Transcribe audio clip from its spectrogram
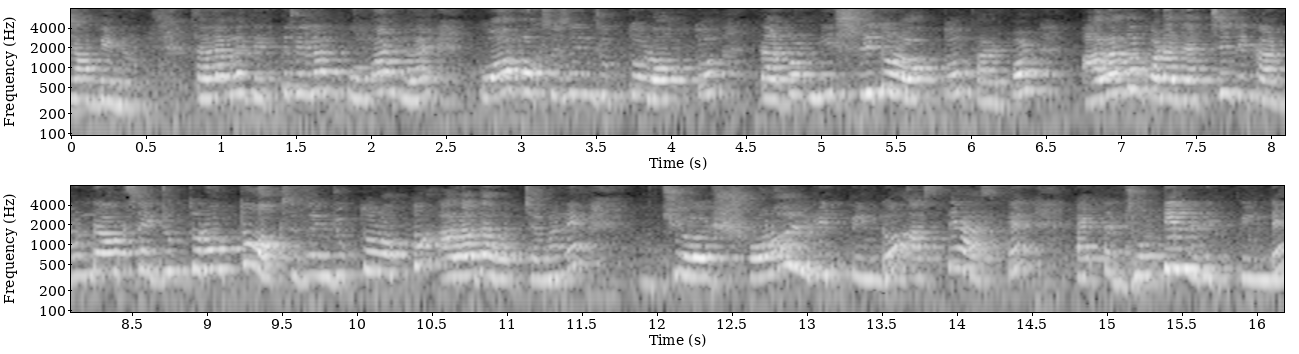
যাবে না। তাহলে আমরা দেখতে পেলাম ক্রমান্বয়ে কম অক্সিজেনযুক্ত রক্ত, তারপর মিশ্রিত রক্ত, তারপর আলাদা করা যাচ্ছে যে কার্বন ডাই অক্সাইড যুক্ত রক্ত অক্সিজেন যুক্ত রক্ত আলাদা হচ্ছে। হচ্ছে মানে সরল হৃৎপিণ্ড, আস্তে আস্তে একটা জটিল হৃৎপিণ্ডে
